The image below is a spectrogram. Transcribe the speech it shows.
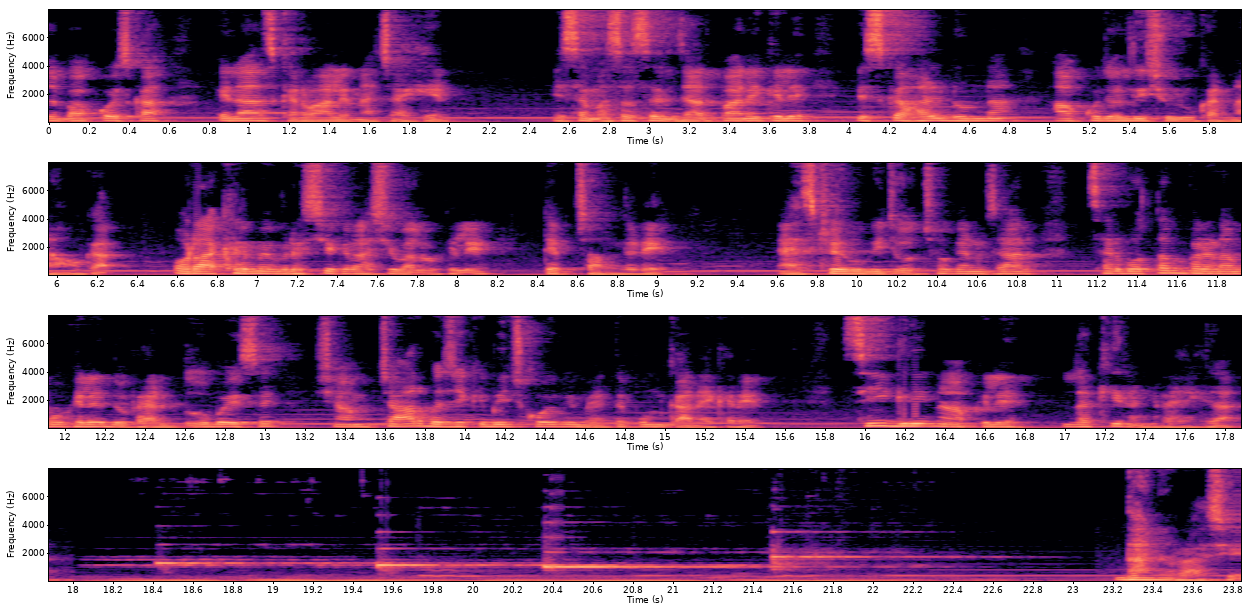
जब आपको इसका इलाज करवा लेना चाहिए। इस समस्या से निजात पाने के लिए इसका हल ढूंढना आपको जल्दी शुरू करना होगा। और आखिर में वृश्चिक राशि वालों के लिए tips on the day Astroyogi ज्योतिषों के अनुसार सर्वोत्तम परिणामों के लिए दोपहर दो बजे से शाम चार बजे के बीच कोई भी महत्वपूर्ण कार्य करें। सी ग्रीन आपके लिए लकी रंग रहेगा। धनुराशि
